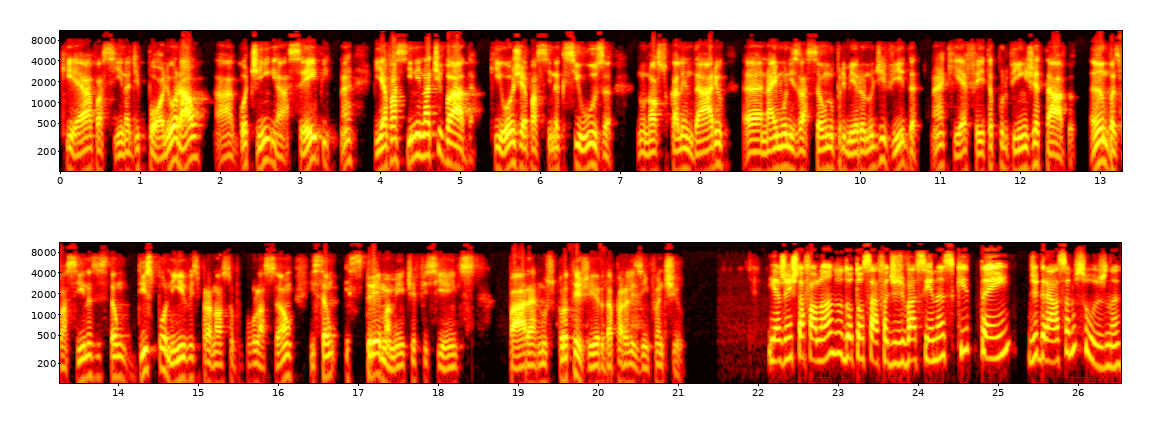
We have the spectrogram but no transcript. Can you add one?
que é a vacina de polio oral, a gotinha, a SEIB, né, e a vacina inativada, que hoje é a vacina que se usa no nosso calendário uh, na imunização no primeiro ano de vida, né, que é feita por via injetável. Ambas vacinas estão disponíveis para a nossa população e são extremamente eficientes para nos proteger da paralisia infantil. E a gente está falando, doutor Safad, de vacinas que tem de graça no SUS, né?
